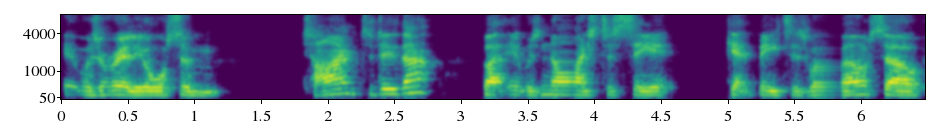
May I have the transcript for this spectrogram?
it was a really awesome time to do that, but it was nice to see it get beat as well. So,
